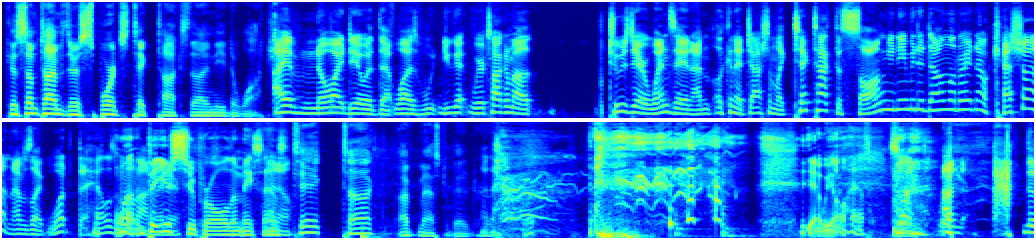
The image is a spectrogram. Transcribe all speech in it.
because sometimes there's sports TikToks that I need to watch. I have no idea what that was. You get, we were talking about Tuesday or Wednesday, and I'm looking at Josh. I'm like, TikTok, the song you need me to download right now, Kesha, and I was like, what the hell is well, going on? but right you're here? super old. It makes sense. TikTok. I've masturbated. Her. Yeah, we all have. So on, on, the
